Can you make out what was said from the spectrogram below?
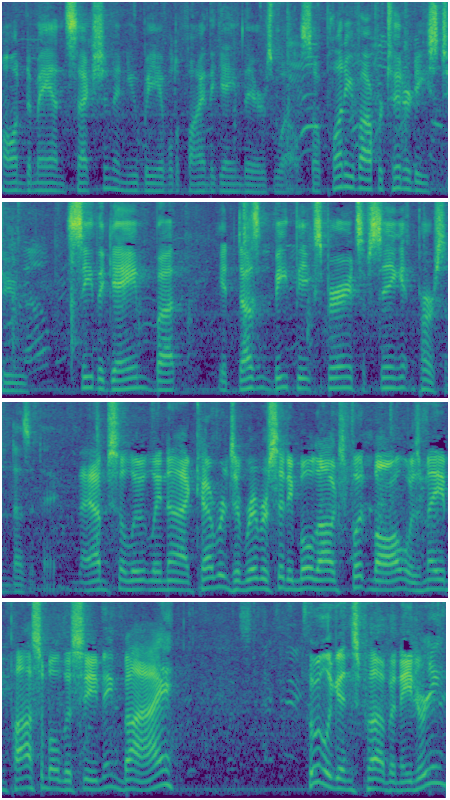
on demand section and you'll be able to find the game there as well. So plenty of opportunities to see the game, but it doesn't beat the experience of seeing it in person, does it, Dave? Absolutely not. Coverage of River City Bulldogs football was made possible this evening by Hooligans Pub and Eatery,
